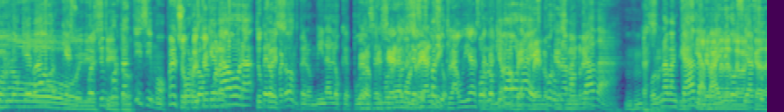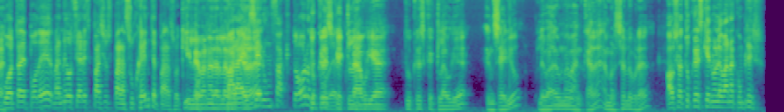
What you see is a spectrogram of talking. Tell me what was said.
por lo que va ahora, que es un puesto distinto. importantísimo. Por lo que va ahora, ¿tú pero crees? perdón, pero mira lo que pudo hacer Monreal Monreal de. Claudia Por lo que va ahora Ve- es por una es bancada. Por una Y- y bancada, va a negociar su cuota de poder, va a negociar espacios para su gente, para su equipo. le van a dar la Para él ser un factor de ¿Tú crees poder. que Claudia, tú crees que Claudia, en serio, le va a dar una bancada a Marcelo Ebrard? Ah, O sea, ¿tú crees que no le van a cumplir?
